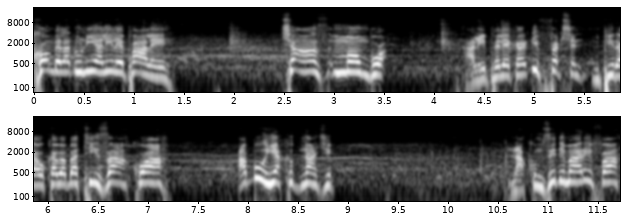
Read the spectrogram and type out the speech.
Kombe la dunia lile pale, Charles Mombwa alipeleka deflection, mpira ukababatiza kwa Abu Yakub Najib na kumzidi maarifa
